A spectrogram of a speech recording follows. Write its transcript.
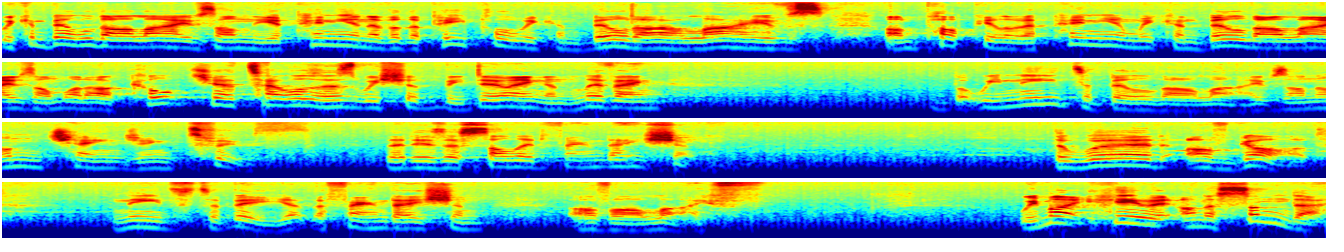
We can build our lives on the opinion of other people. We can build our lives on popular opinion. We can build our lives on what our culture tells us we should be doing and living. But we need to build our lives on unchanging truth that is a solid foundation. The Word of God needs to be at the foundation of our life. We might hear it on a Sunday.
